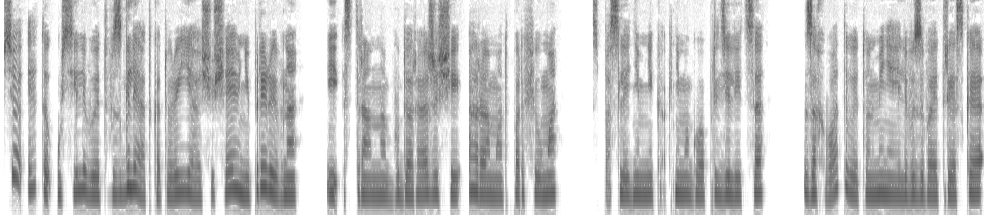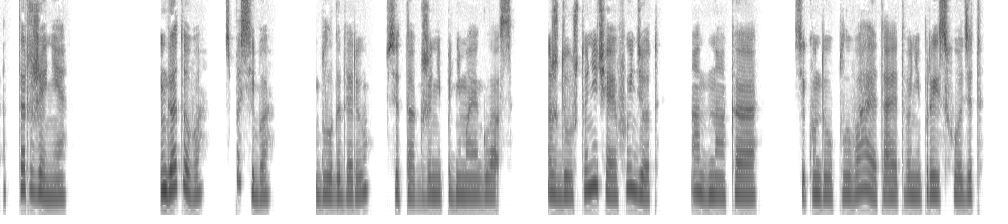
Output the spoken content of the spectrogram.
Все это усиливает взгляд, который я ощущаю непрерывно, и странно будоражащий аромат парфюма. С последним никак не могу определиться. Захватывает он меня или вызывает резкое отторжение? Готово. Спасибо. Благодарю, все так же не поднимая глаз. Жду, что Нечаев уйдет. Однако секунда уплывает, а этого не происходит.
